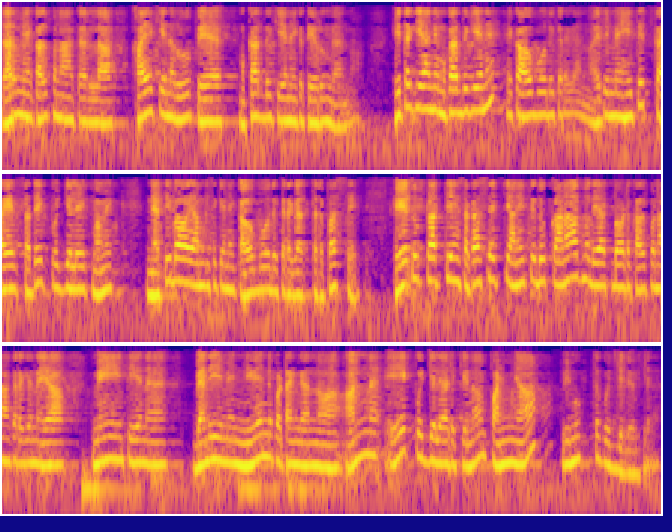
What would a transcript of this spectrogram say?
ධර්මය කල්පනා කරලා කය කියන රූපය මොකද්ද කියන එක තේරුම් ගන්නවා. හිත කියන්නේ මොකද්ද කියන එක අවබෝධ කරගන්නවා. ඉතින් මේ හිතෙත් කයෙත් සතෙක් පුජ්‍යලයක් මමෙක් නැති බව යම්කිසි කෙනෙක් අවබෝධ කරගත්තට පස්සේ හේතු ප්‍රත්‍යයෙන් සකස් වෙච්ච අනිත්‍ය දුක්ඛ අනාත්ම දෙයක් බවට කල්පනා කරගෙන එයා මේ තියෙන බැඳීමෙන් නිවෙන්න පටන් ගන්නවා අන්න ඒ පුජ්‍යලයට කියනවා පඤ්ඤා විමුක්ත පුජ්‍යලය කියලා.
